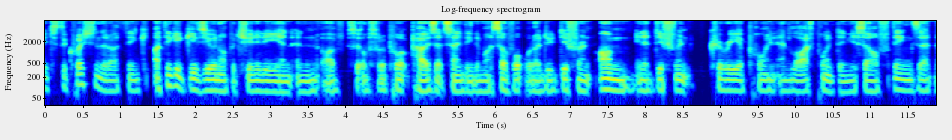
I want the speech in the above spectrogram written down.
It's the question that I think I think it gives you an opportunity, and and I've sort of, sort of posed that same thing to myself. What would I do different? I'm in a different career point and life point than yourself. Things that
